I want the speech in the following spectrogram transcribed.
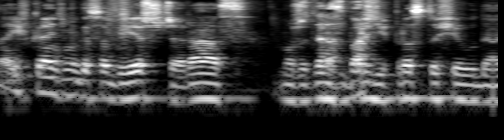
No i wkręćmy go sobie jeszcze raz. Może teraz bardziej prosto się uda.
